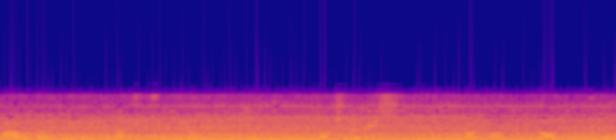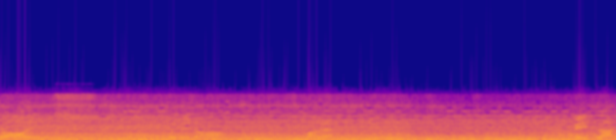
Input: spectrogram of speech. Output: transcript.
power go if you leave the master switch on? Auxiliaries? Like what? Like lines. But they're not. Matter. Leave that,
